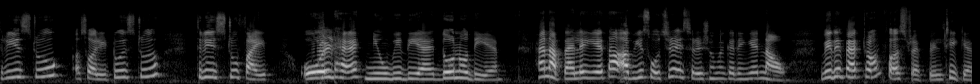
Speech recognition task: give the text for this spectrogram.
three is to sorry two is to three is to five old है न्यू भी दिया है, दोनों दिए हैं। है ना? पहले ये था, अब ये सोच रहे इस रेशो में करेंगे now with effect from first April ठीक है।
